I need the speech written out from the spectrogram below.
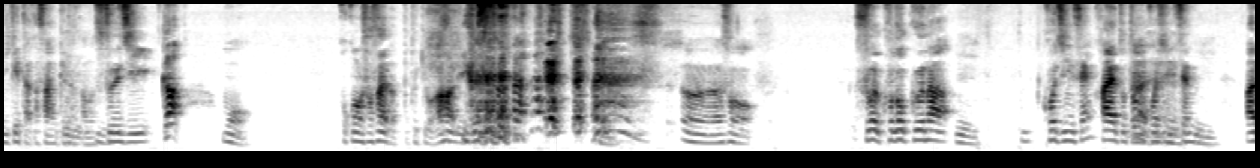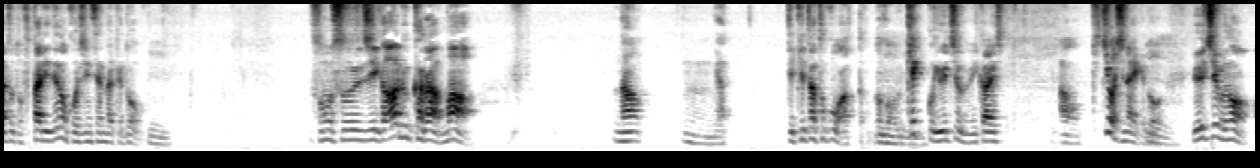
2桁か3桁かの数字がもう心の支えだった時はありうん。そのすごい孤独な個人戦？隼人との個人戦。隼人と2人での個人戦だけど、ん。その数字があるからまあな、うん、やっていけたとこはあったかも、結構 YouTube 見返しあの聞きはしないけど、YouTube の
